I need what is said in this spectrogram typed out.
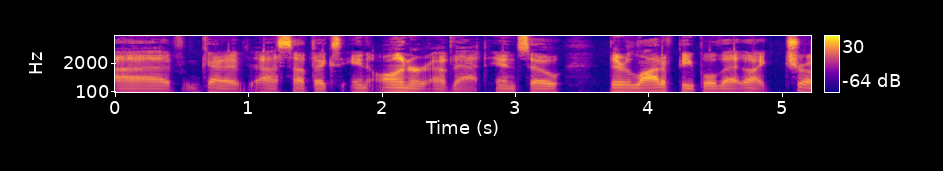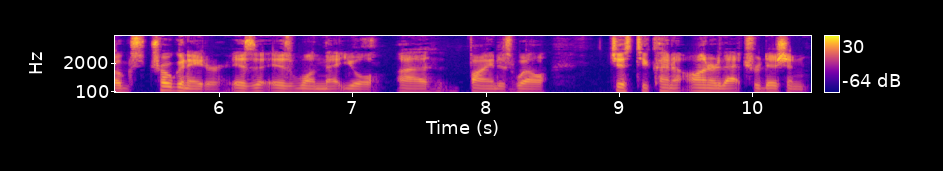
kind of suffix in honor of that. And so there are a lot of people that like Tröegs Troegenator is is one that you'll uh, find as well, just to kind of honor that tradition.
